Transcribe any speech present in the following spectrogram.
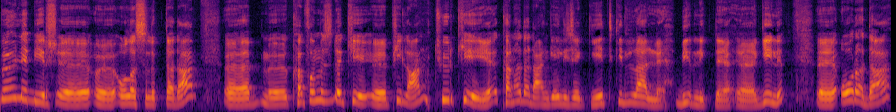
Böyle bir e, e, olasılıkta da e, e, kafamızdaki e, plan Türkiye'ye Kanada'dan gelecek yetkililerle birlikte e, gelip e, orada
